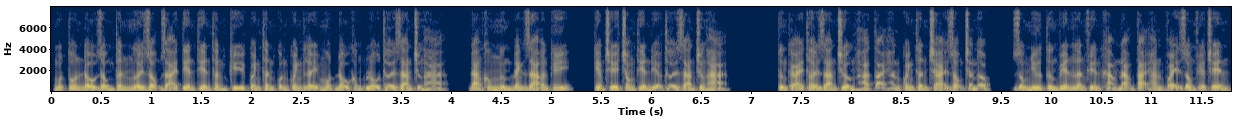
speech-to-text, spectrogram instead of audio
Một tôn đầu dòng thân người rộng rãi tiên thiên thần kỳ quanh thân quấn quanh lấy một đầu khổng lồ thời gian trường hà, đang không ngừng đánh ra ấn ký, kiểm chế trong thiên địa thời gian trường hà. Từng cái thời gian trường hà tại hắn quanh thân trải rộng tràn ngập, giống như từng viên lân phiến khảm nạm tại hắn vẩy rồng phía trên.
